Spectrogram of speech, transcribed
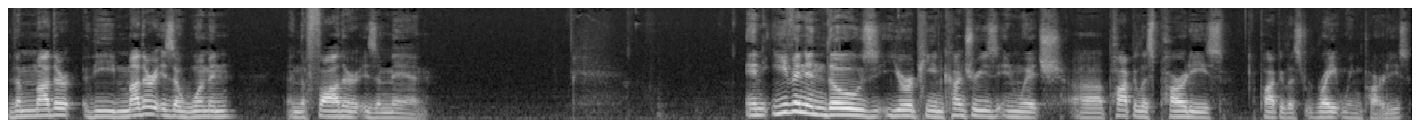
the mother, the mother is a woman and the father is a man. And even in those European countries in which uh, populist parties, populist right wing parties,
